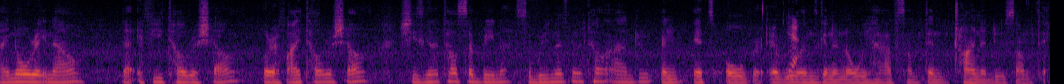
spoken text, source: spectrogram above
I know right now that if you tell Rochelle, or if I tell Rochelle, she's gonna tell Sabrina, Sabrina's gonna tell Andrew, and it's over. Everyone's gonna know we have something, trying to do something.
